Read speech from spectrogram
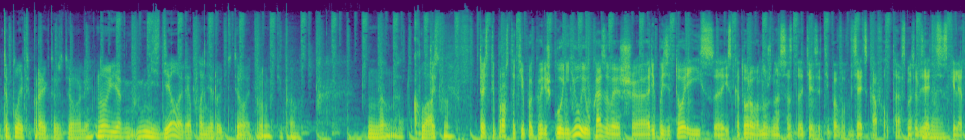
template -ы проектов сделали. Ну, я не сделали, а планируют сделать. Ну, типа, ну, классно. То есть, то есть ты просто типа говоришь go new и указываешь э, репозиторий, из, из которого нужно создать, типа взять scaffold, да? в смысле взять да. скелет.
